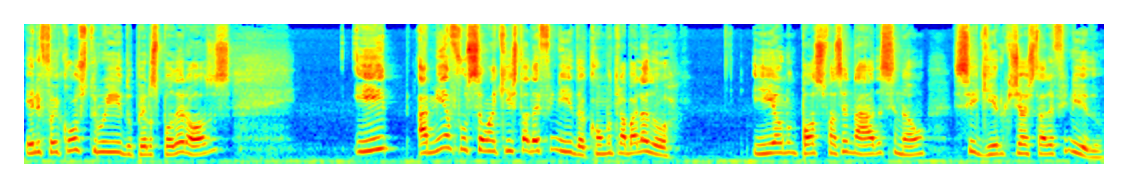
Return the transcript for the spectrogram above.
ele foi construído pelos poderosos e a minha função aqui está definida como trabalhador. E eu não posso fazer nada senão seguir o que já está definido.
